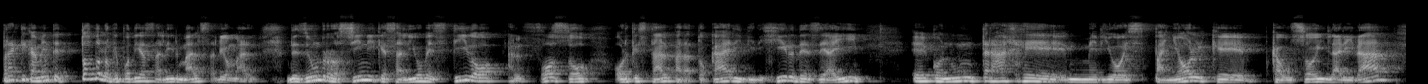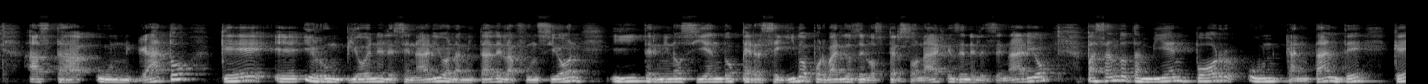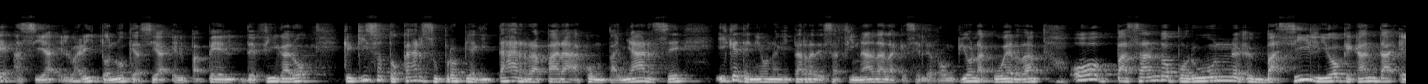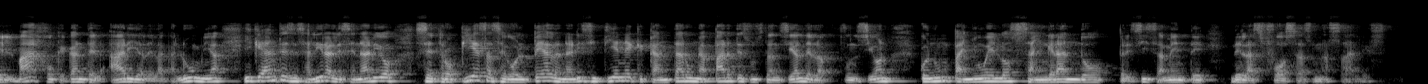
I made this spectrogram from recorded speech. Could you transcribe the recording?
Prácticamente todo lo que podía salir mal salió mal. Desde un Rossini que salió vestido al foso orquestal para tocar y dirigir desde ahí eh, con un traje medio español que causó hilaridad, hasta un gato que eh, irrumpió en el escenario a la mitad de la función y terminó siendo perseguido por varios de los personajes en el escenario, pasando también por un cantante que hacía el barítono, que hacía el papel de Fígaro, que quiso tocar su propia guitarra para acompañarse y que tenía una guitarra desafinada a la que se le rompió la cuerda, o pasando por un Basilio que canta el bajo, que canta el aria de la calumnia y que antes de salir al escenario se tropieza, se golpea la nariz y tiene que cantar una parte sustancial de la función con un pañuelo sangrando precisamente de las fosas nasales.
